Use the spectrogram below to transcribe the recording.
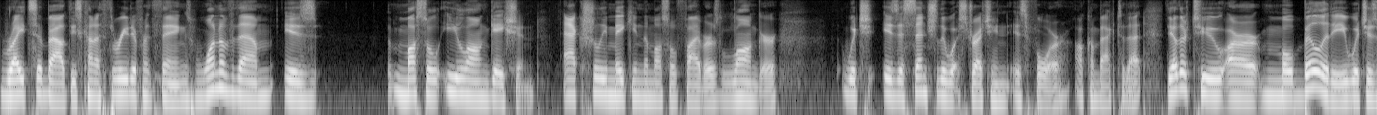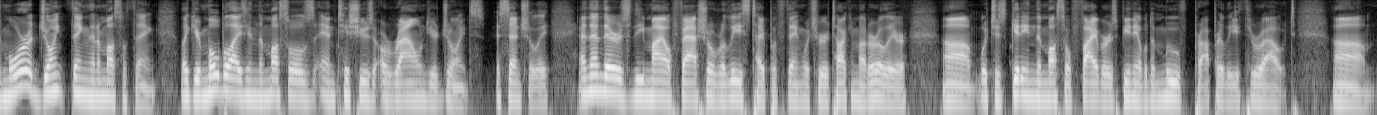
writes about these kind of three different things. One of them is muscle elongation, actually making the muscle fibers longer, which is essentially what stretching is for. I'll come back to that. The other two are mobility, which is more a joint thing than a muscle thing. Like you're mobilizing the muscles and tissues around your joints, essentially. And then there's the myofascial release type of thing, which we were talking about earlier, um, which is getting the muscle fibers being able to move properly throughout. Um,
